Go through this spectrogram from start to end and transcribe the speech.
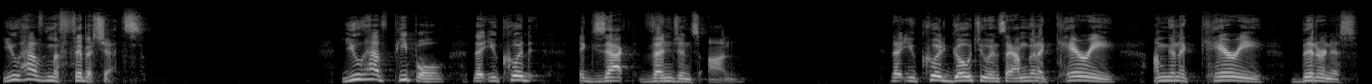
You have Mephibosheths. You have people that you could exact vengeance on. That you could go to and say, I'm going to carry, I'm going to carry bitterness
